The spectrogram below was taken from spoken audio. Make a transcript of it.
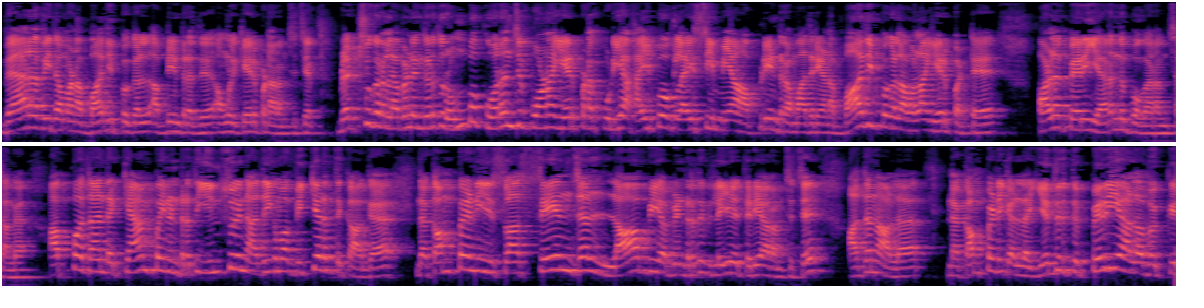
வேற விதமான பாதிப்புகள் அப்படின்றது அவங்களுக்கு ஏற்பட ஆரம்பிச்சிச்சு. பிளட் சுகர் லெவலுங்கிறது ரொம்ப குறைஞ்சு போனால் ஏற்படக்கூடிய ஹைப்போகிளைசீமியா அப்படின்ற மாதிரியான பாதிப்புகள் அவெல்லாம் ஏற்பட்டு பல பேர் இறந்து போக ஆரம்பிச்சாங்க. அப்பதான் இந்த கேம்பெயின்ன்றது இன்சுலின் அதிகமா விற்கிறதுக்காக இந்த கம்பெனிஸ்லாம் சேஞ்ச லாபி அப்படின்றது இதுலயே தெரிய ஆரம்பிச்சிச்சு. அதனால இந்த கம்பெனிகள்ல எதிர்த்து பெரிய அளவுக்கு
